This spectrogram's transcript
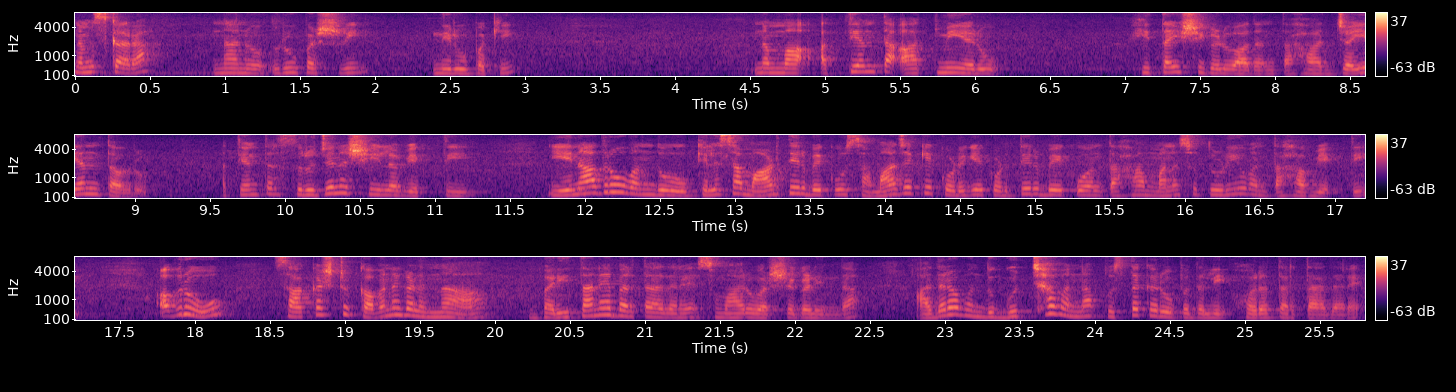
ನಮಸ್ಕಾರ. ನಾನು ರೂಪಶ್ರೀ ನಿರೂಪಕಿ. ನಮ್ಮ ಅತ್ಯಂತ ಆತ್ಮೀಯರು, ಹಿತೈಷಿಗಳು ಆದಂತಹ ಜಯಂತ್ ಅವರು, ಅತ್ಯಂತ ಸೃಜನಶೀಲ ವ್ಯಕ್ತಿ, ಏನಾದರೂ ಒಂದು ಕೆಲಸ ಮಾಡ್ತಿರಬೇಕು, ಸಮಾಜಕ್ಕೆ ಕೊಡುಗೆ ಕೊಡ್ತಿರಬೇಕು ಅಂತಹ ಮನಸ್ಸು ತುಳಿಯುವಂತಹ ವ್ಯಕ್ತಿ. ಅವರು ಸಾಕಷ್ಟು ಕವನಗಳನ್ನು ಬರಿತಾನೆ ಬರ್ತಾ ಇದ್ದಾರೆ ಸುಮಾರು ವರ್ಷಗಳಿಂದ. ಅದರ ಒಂದು ಗುಚ್ಛವನ್ನು ಪುಸ್ತಕ ರೂಪದಲ್ಲಿ ಹೊರತರ್ತಾ ಇದ್ದಾರೆ.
